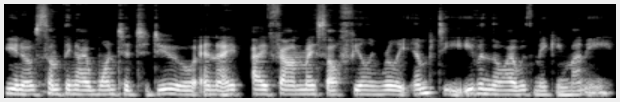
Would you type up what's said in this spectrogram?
you know something i wanted to do and i i found myself feeling really empty even though i was making money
